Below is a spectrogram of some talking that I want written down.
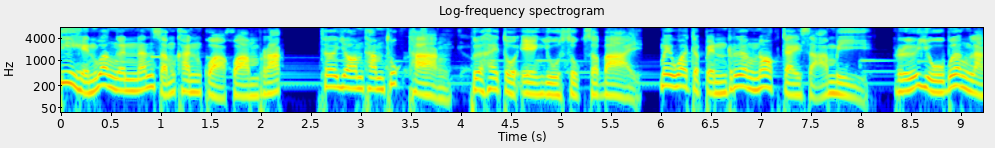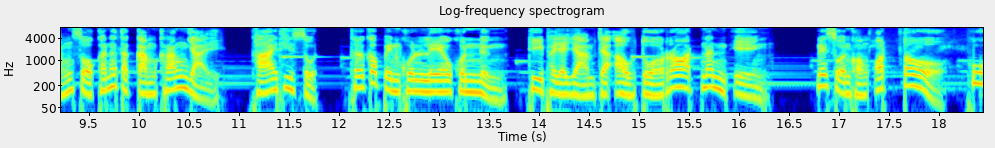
ที่เห็นว่าเงินนั้นสำคัญกว่าความรัก เธอยอมทำทุกทางเพื่อให้ตัวเองอยู่สุขสบาย ไม่ว่าจะเป็นเรื่องนอกใจสามี หรืออยู่เบื้องหลังโศกนาฏกรรมครั้งใหญ่ ท้ายที่สุด เธอก็เป็นคนเลวคนหนึ่งที่พยายามจะเอาตัวรอดนั่นเอง ในส่วนของออตโต้ผู้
